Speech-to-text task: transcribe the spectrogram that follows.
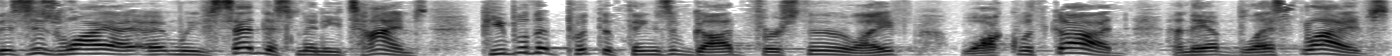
This is why, I, and we've said this many times, people that put the things of God first in their life walk with God and they have blessed lives.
